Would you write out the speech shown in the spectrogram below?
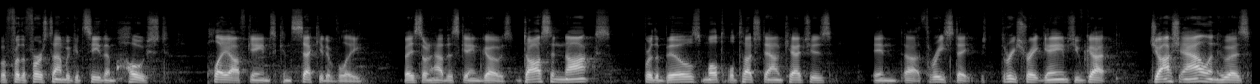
But for the first time, we could see them host playoff games consecutively based on how this game goes. Dawson Knox for the Bills, multiple touchdown catches in uh, three state three straight games. You've got Josh Allen who has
